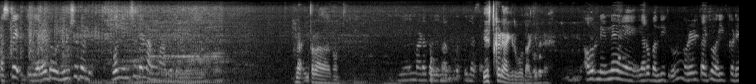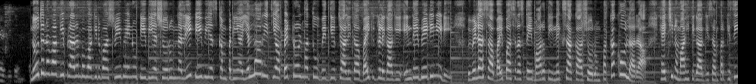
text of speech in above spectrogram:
ಅಷ್ಟೇ ಎರಡು ನಿಮಿಷದಲ್ಲಿ ಒಂದು ನಿಮಿಷದಲ್ಲಿ ಹಂಗೆ ಮಾಡೋದು. ಇಲ್ಲ ಈ ಥರ ಏನು ಮಾಡೋದು ಗೊತ್ತಿಲ್ಲ ಸರ್. ಎಷ್ಟು ಕಡೆ ಆಗಿರ್ಬೋದು ಆಗಿದ್ರೆ ಅವ್ರು ನಿನ್ನೆ ಯಾರೋ ಬಂದಿದ್ರು. ಅವ್ರು ಹೇಳ್ತಾ ಇದ್ರು ಐದು ಕಡೆ ಆಗಿದೆ ನೂತನವಾಗಿ ಪ್ರಾರಂಭವಾಗಿರುವ ಶ್ರೀವೇಣು ಟಿವಿಎಸ್ ಶೋರೂಮ್ನಲ್ಲಿ ಟಿವಿಎಸ್ ಕಂಪನಿಯ ಎಲ್ಲಾ ರೀತಿಯ ಪೆಟ್ರೋಲ್ ಮತ್ತು ವಿದ್ಯುತ್ ಚಾಲಿತ ಬೈಕ್ಗಳಿಗಾಗಿ ಎಂದೇ ಭೇಟಿ ನೀಡಿ. ವಿಳಾಸ ಬೈಪಾಸ್ ರಸ್ತೆ ಮಾರುತಿ ನೆಕ್ಸಾ ಕಾರ್ ಶೋರೂಮ್ ಪಕ್ಕ ಕೋಲಾರ. ಹೆಚ್ಚಿನ ಮಾಹಿತಿಗಾಗಿ ಸಂಪರ್ಕಿಸಿ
